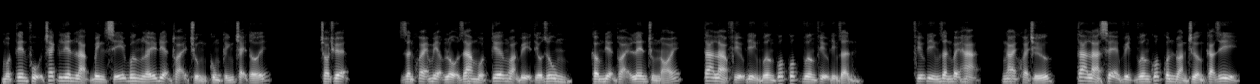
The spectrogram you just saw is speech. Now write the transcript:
một tên phụ trách liên lạc binh sĩ bưng lấy điện thoại trùng cung kính chạy tới trò chuyện. Dần khoe miệng lộ ra một tia ngoạn vị tiêu dung, cầm điện thoại lên trùng nói, ta là phiệu đỉnh vương quốc quốc vương phiệu đỉnh dần. Phiệu đỉnh dân bệ hạ, ngài khỏe chứ? Ta là sệ vịt vương quốc quân đoàn trưởng ca di,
